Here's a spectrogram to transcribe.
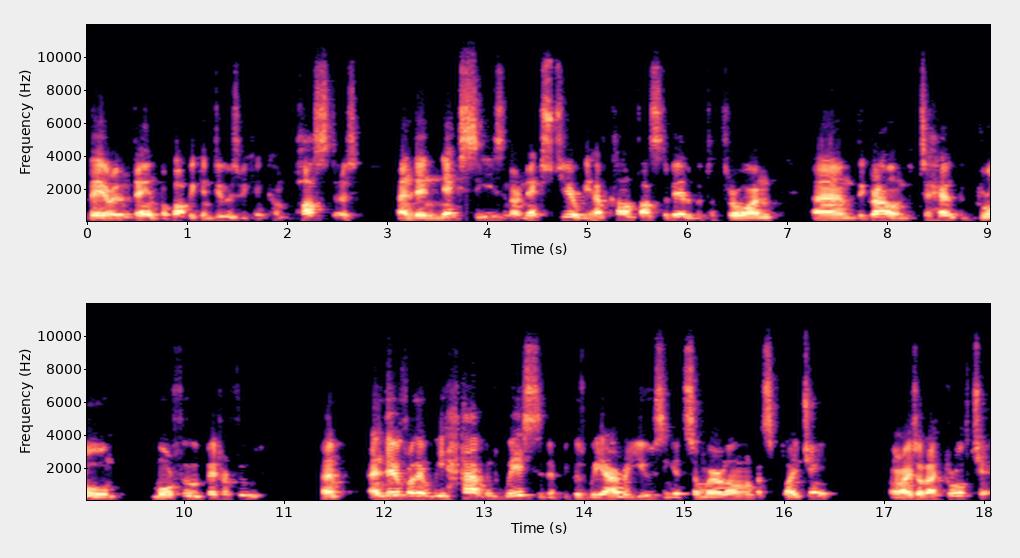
there and then, but what we can do is we can compost it, and then next season or next year, we have compost available to throw on um, the ground to help grow more food, better food. Um, and therefore, then we haven't wasted it because we are using it somewhere along that supply chain, all right, or that growth chain.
